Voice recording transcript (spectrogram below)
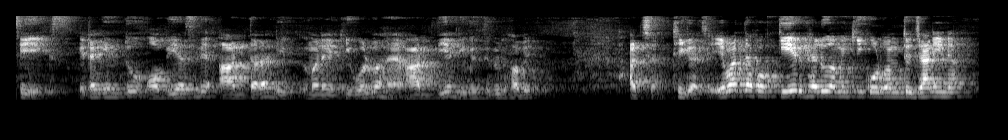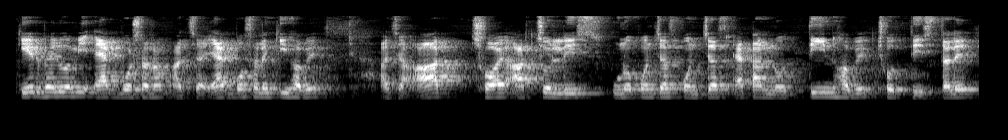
সিক্স এটা কিন্তু অবভিয়াসলি আট দ্বারা মানে কি বলব? হ্যাঁ আট দিয়ে ডিভিজিবল হবে। আচ্ছা ঠিক আছে। এবার দেখো কে এর ভ্যালু আমি কি করব আমি তো জানি না। কে এর ভ্যালু আমি এক বসালাম। আচ্ছা এক বসালে কি হবে? আচ্ছা আট, ছয়, আটচল্লিশ উনপঞ্চাশ পঞ্চাশ, একান্ন, তিন হবে ছত্রিশ। তাহলে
